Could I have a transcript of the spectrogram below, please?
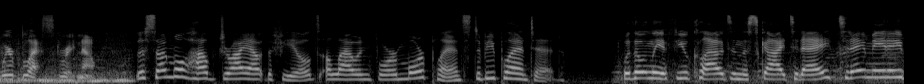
we're blessed right now. The sun will help dry out the fields, allowing for more plants to be planted. With only a few clouds in the sky today, today made a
